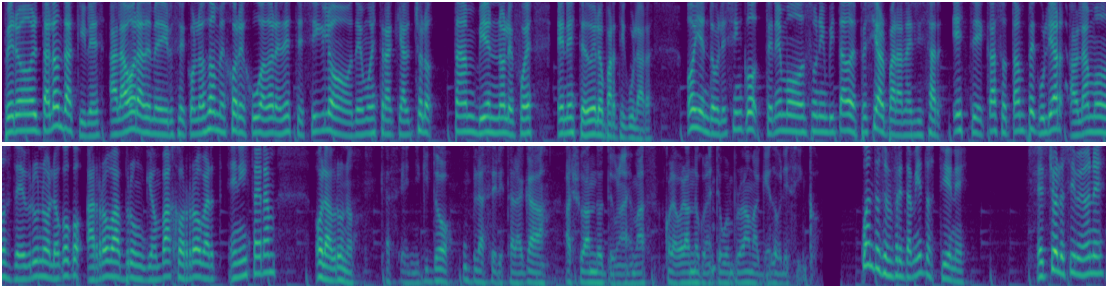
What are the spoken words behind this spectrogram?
Pero el talón de Aquiles a la hora de medirse con los dos mejores jugadores de este siglo demuestra que al Cholo tan bien no le fue en este duelo particular. Hoy en Doble 5 tenemos un invitado especial para analizar este caso tan peculiar. Hablamos de Bruno Lococo, arroba brun-robert en Instagram. Hola Bruno. ¿Qué haces, Niquito? Un placer estar acá ayudándote una vez más, colaborando con este buen programa que es Doble 5. ¿Cuántos enfrentamientos tiene el Cholo Simeone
